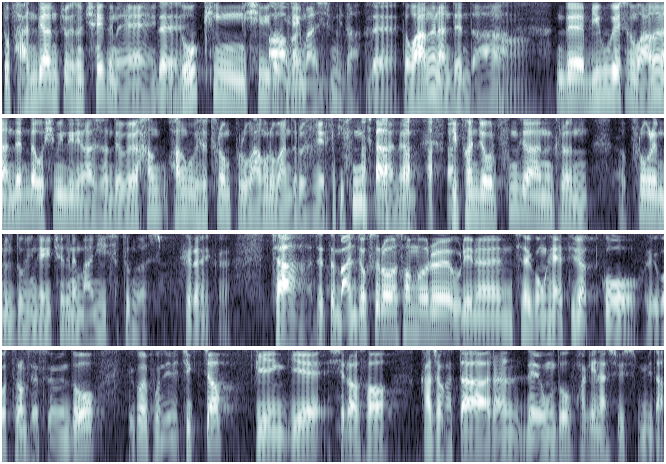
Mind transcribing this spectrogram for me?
또 반대하는 쪽에서는 최근에 네. 그 노킹 시위가 아, 굉장히 맞습니다. 많습니다. 네. 그러니까 왕은 안 된다. 어. 근데 미국에서는 왕은 안 된다고 시민들이 나섰는데 왜 한국, 한국 에서 트럼프를 왕으로 만들어주냐 이렇게 풍자하는 비판적으로 풍자하는 그런 어, 프로그램들도 굉장히 최근에 많이 있었던 것 같습니다. 그러니까요. 자, 어쨌든 만족스러운 선물을 우리는 제공해 드렸고 그리고 트럼프 대통령도 그걸 본인이 직접 비행기에 실어서 가져갔다라는 내용도 확인할 수 있습니다.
